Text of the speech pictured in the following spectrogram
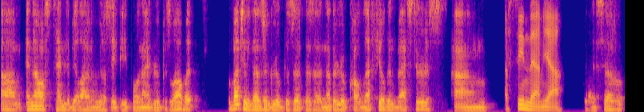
Um, and there also tend to be a lot of real estate people in that group as well. But a bunch of the other group, there's, a, there's another group called Left Field Investors. Um, I've seen them. Yeah. yeah so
